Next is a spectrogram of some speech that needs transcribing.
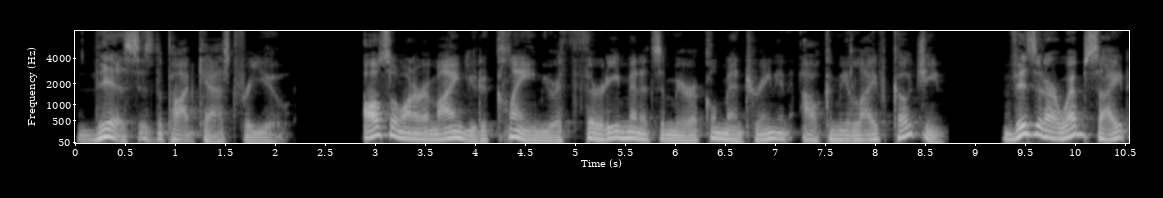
This is the podcast for you. Also, want to remind you to claim your 30 minutes of miracle mentoring and alchemy life coaching. Visit our website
